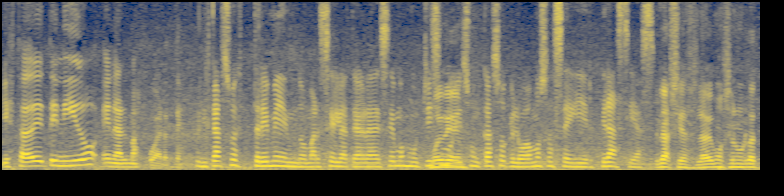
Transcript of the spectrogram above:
y está detenido en Almafuerte. El caso es tremendo, Marcela, te agradecemos muchísimo y es un caso que lo vamos a seguir. Gracias. Gracias, la vemos en un ratito.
